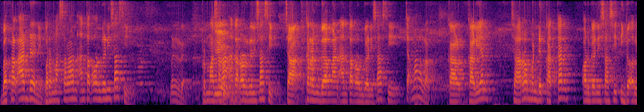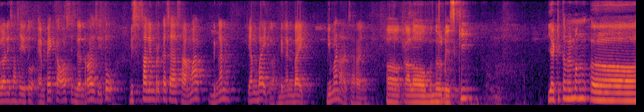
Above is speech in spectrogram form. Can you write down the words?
bakal ada nih permasalahan antar organisasi, bener nggak? Permasalahan Iya. antar organisasi, cak kerenggangan antar organisasi, cak mana lah? Kal- kalian cara mendekatkan organisasi tiga organisasi itu MPK, OSIS dan ROIS itu bisa saling bekerja sama dengan yang baik lah, dengan baik. Gimana lah caranya? Eh, kalau menurut Deski, ya kita memang eh,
